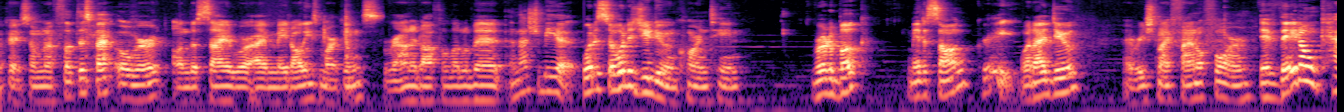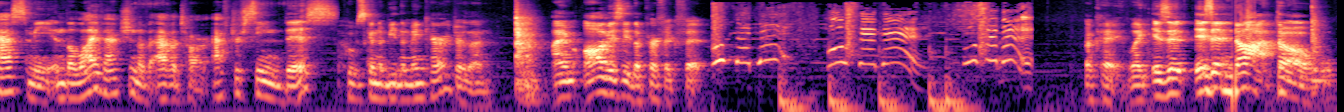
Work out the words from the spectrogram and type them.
okay, so I'm gonna flip this back over on the side where I made all these markings, round it off a little bit, and that should be it. What is, so what did you do in quarantine? Wrote a book? Made a song? Great. What I do? I reached my final form. If they don't cast me in the live action of Avatar after seeing this, who's gonna be the main character then? I'm obviously the perfect fit. Okay, like, is it, is it not though?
